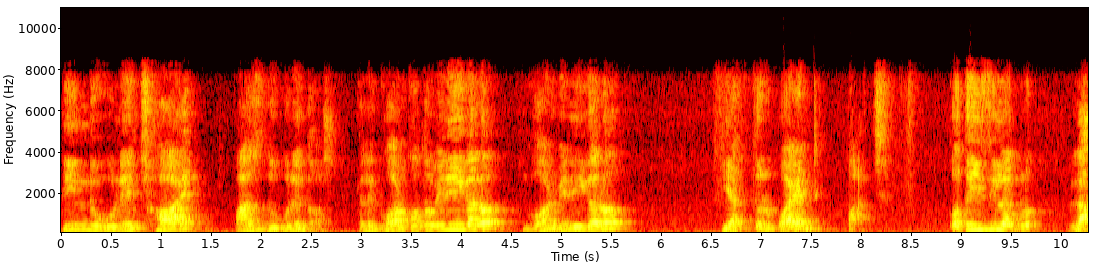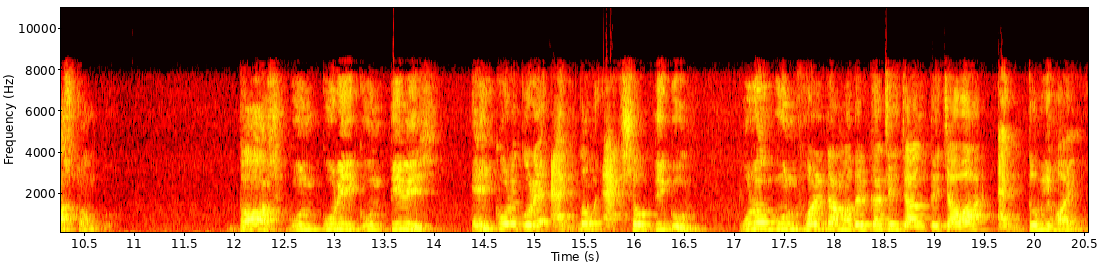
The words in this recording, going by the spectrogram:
তিন দুগুণে ছয়, পাঁচ দুগুণে দশ। তাহলে গড় কত বেরিয়ে গেল? গড় বেরিয়ে গেল তিয়াত্তর পয়েন্ট পাঁচ। কত ইজি লাগল? লাস্ট অঙ্ক। দশ গুণ কুড়ি গুণ তিরিশ, এই করে করে একদম একশো অব্দি গুণ। পুরো গুণ ফলটা আমাদের কাছে জানতে চাওয়া একদমই হয়নি।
